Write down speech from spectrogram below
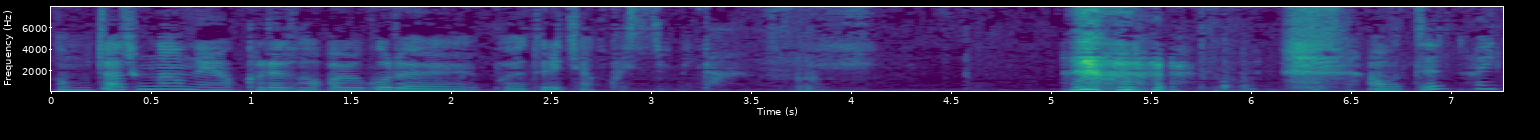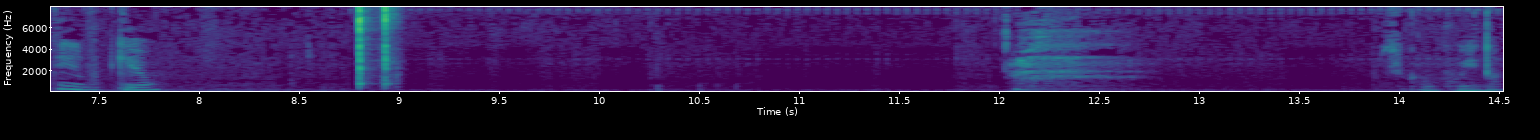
너무 짜증나네요. 그래서 얼굴을 보여드리지 않고 있습니다. 아무튼 화이팅 해볼게요. 시간 보이나?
